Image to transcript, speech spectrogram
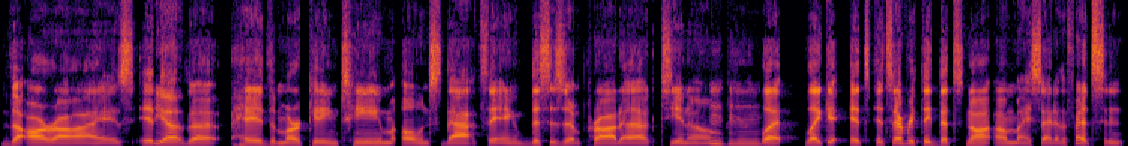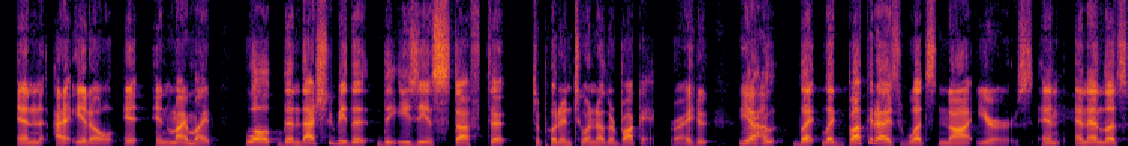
the RIs. It's Yep. the hey, the marketing team owns that thing. This isn't product, you know. Mhm. But like it, it's it's everything that's not on my side of the fence, and and I you know it, in my mind, well then that should be the the easiest stuff to to put into another bucket, right? Yeah. Like like bucketize what's not yours, and and then let's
